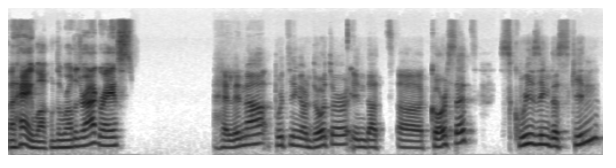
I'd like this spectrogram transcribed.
But hey, welcome to the world of drag race. Helena putting her daughter in that uh, corset, squeezing the skin,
